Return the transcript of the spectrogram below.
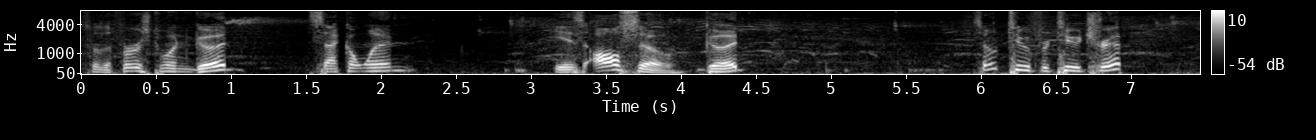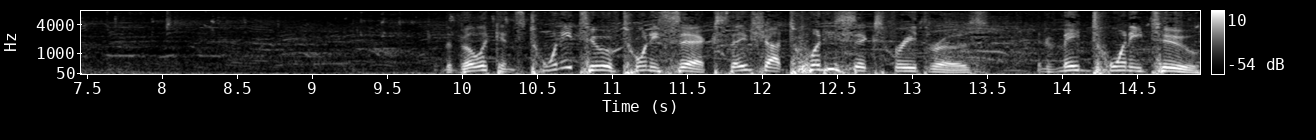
So the first one good. Second one is also good. So two for two trip. The Billikens 22 of 26. They've shot 26 free throws and have made 22.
